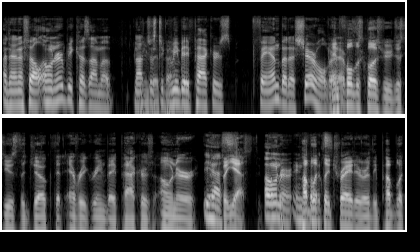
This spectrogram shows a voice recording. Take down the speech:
an NFL owner because I'm a not Green just Bay a Green Bay Packers fan, but a shareholder. And full disclosure, you just used the joke that every Green Bay Packers owner, yes, but yes, owner, public, publicly traded or the public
